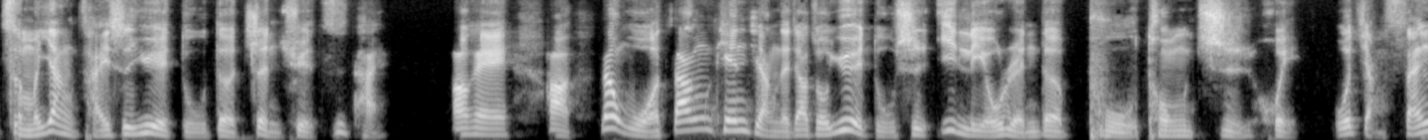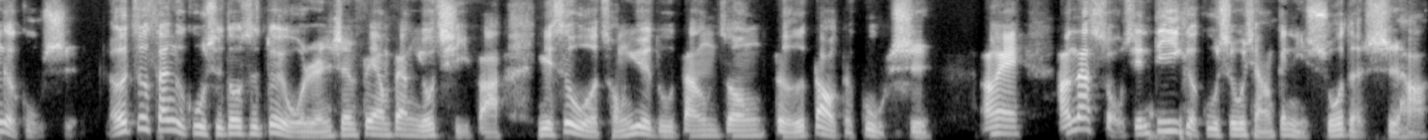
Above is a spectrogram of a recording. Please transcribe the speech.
怎么样才是阅读的正确姿态。OK，好，那我当天讲的叫做阅读是一流人的普通智慧。我讲三个故事，而这三个故事都是对我人生非常非常有启发，也是我从阅读当中得到的故事。OK，好，那首先第一个故事，我想要跟你说的是哈。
